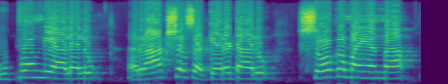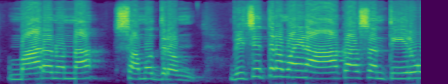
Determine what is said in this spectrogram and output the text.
ఉప్పొంగి అలలు రాక్షస కెరటాలు శోకమయంగా మారనున్న సముద్రం. విచిత్రమైన ఆకాశం తీరు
